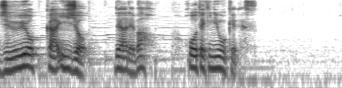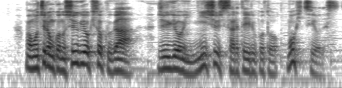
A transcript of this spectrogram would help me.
14日以上であれば法的に OK です。まあ、もちろんこの就業規則が従業員に周知されていることも必要です。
